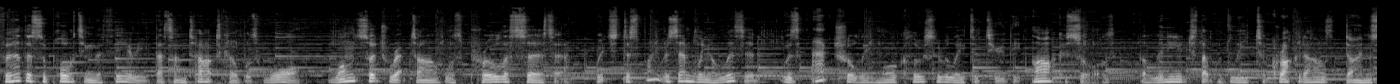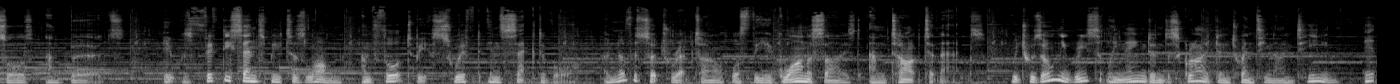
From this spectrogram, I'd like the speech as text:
further supporting the theory that Antarctica was warm. One such reptile was Prolacerta, which despite resembling a lizard, was actually more closely related to the archosaurs, the lineage that would lead to crocodiles, dinosaurs and birds. It was 50 centimeters long and thought to be a swift insectivore. Another such reptile was the iguana-sized Antarctonax, which was only recently named and described in 2019. It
